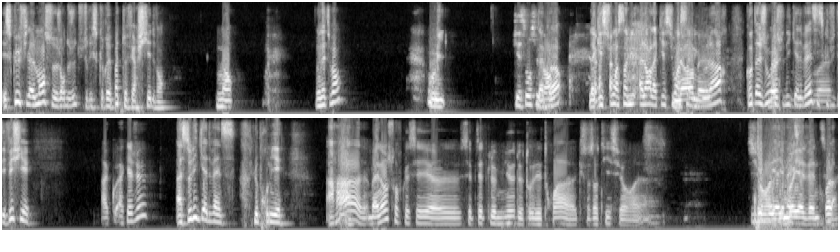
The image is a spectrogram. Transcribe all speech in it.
Est-ce que finalement ce genre de jeu, tu risquerais pas de te faire chier devant? Non. Honnêtement? Oui. Question suivante. D'accord. La question à 5000 alors la question à Non, 5000 mais- dollars. Quand t'as joué Moi, à Sonic Advance, est-ce que tu t'es fait chier? À, quoi- à quel jeu? À Sonic Advance, le premier. Ah, ah. Ah, bah non, je trouve que c'est euh, c'est peut-être le mieux de tous les trois euh, qui sont sortis sur euh, sur Game Boy euh, Game Boy Advance. Advance. Voilà, ouais.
